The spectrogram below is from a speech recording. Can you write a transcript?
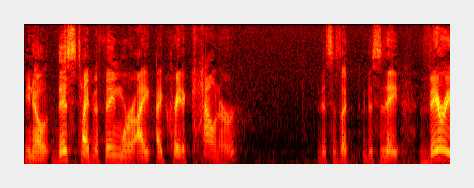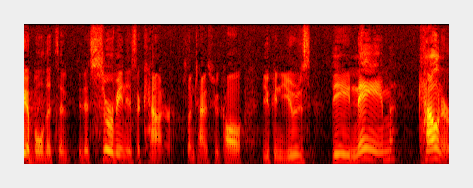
you know, this type of thing where I, I create a counter this is a, this is a variable that's, a, that's serving as a counter. Sometimes we call, you can use the name counter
